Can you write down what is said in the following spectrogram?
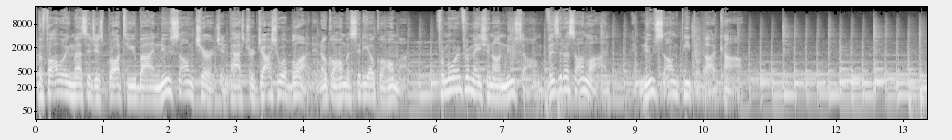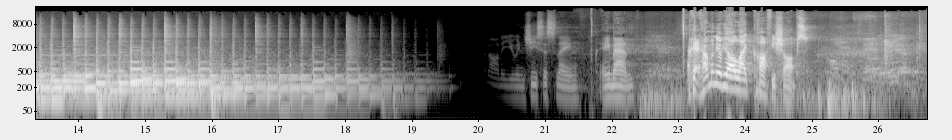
The following message is brought to you by New Song Church and Pastor Joshua Blunt in Oklahoma City, Oklahoma. For more information on New Song, visit us online at newsongpeople.com. In Jesus' name, amen. Okay, how many of y'all like coffee shops?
